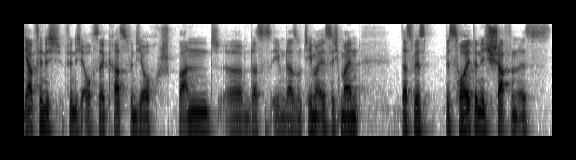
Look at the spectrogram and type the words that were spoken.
ja, finde ich, find ich auch sehr krass, finde ich auch spannend, äh, dass es eben da so ein Thema ist. Ich meine, dass wir es bis heute nicht schaffen, ist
